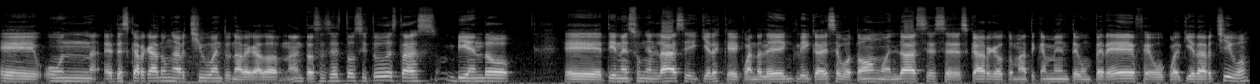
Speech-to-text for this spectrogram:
eh, un eh, descargar un archivo en tu navegador entonces esto si tú estás viendo eh, tienes un enlace y quieres que cuando le den clic a ese botón o enlace se descargue automáticamente un PDF o cualquier archivo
